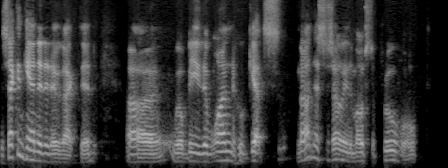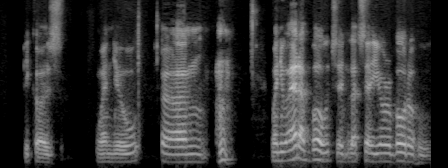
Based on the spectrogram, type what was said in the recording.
The second candidate elected uh, will be the one who gets not necessarily the most approval because when you um, when you add up votes and let's say you're a voter who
